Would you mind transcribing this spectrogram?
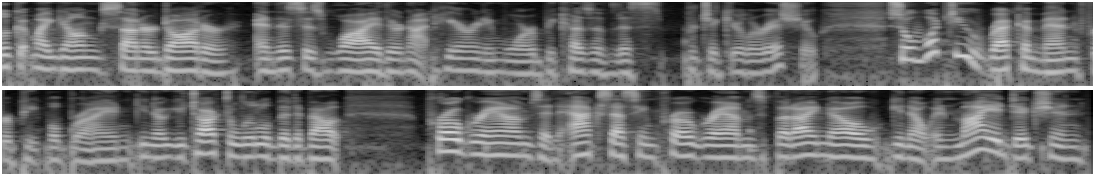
Look at my young son or daughter and this is why they're not here anymore because of this particular issue. So what do you recommend for people brian? You know you talked a little bit about programs and accessing programs but i know you know in my addiction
